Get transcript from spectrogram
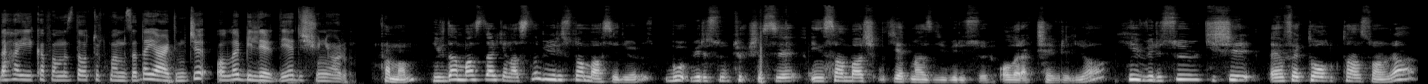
daha iyi kafamızda oturtmamıza da yardımcı olabilir diye düşünüyorum. Tamam. HIV'den bahsederken aslında bir virüsten bahsediyoruz. Bu virüsün Türkçesi insan bağışıklık yetmezliği virüsü olarak çevriliyor. HIV virüsü kişi enfekte olduktan sonra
